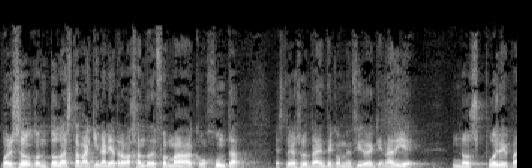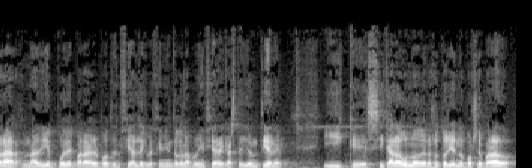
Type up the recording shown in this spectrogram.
Por eso, con toda esta maquinaria trabajando de forma conjunta, estoy absolutamente convencido de que nadie nos puede parar, nadie puede parar el potencial de crecimiento que la provincia de Castellón tiene y que si cada uno de nosotros yendo por separado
